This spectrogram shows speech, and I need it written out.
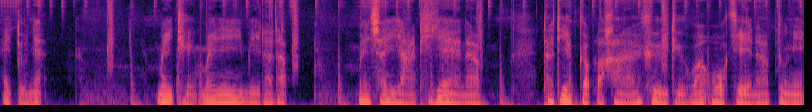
ไอตัวเนี้ยไม่ถึงไม่ได้มีระดับไม่ใช่ยางที่แย่นะครับ ถ้าเทียบกับราคาก็คือถือว่าโอเคนะครับตรงนี้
